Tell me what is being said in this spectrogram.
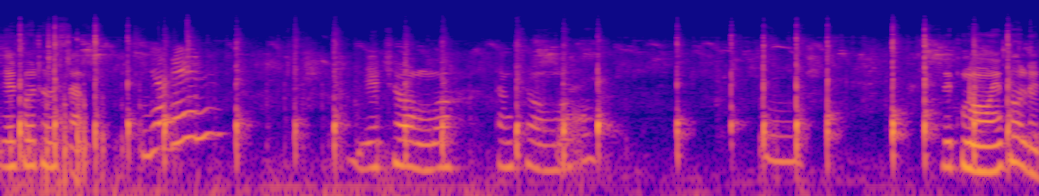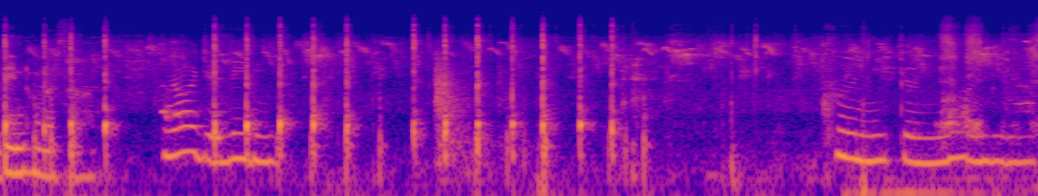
เฮ็ดเพื่อโทรศัพท์เดี๋ยวเด่นเฮ็ดช่องบ่ตั้งช่องบ่อืมเล็กน้อยเพื่อละดินโทรศัพท์น้อยจะดินคืนนี้จนนอนไม่หลับ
